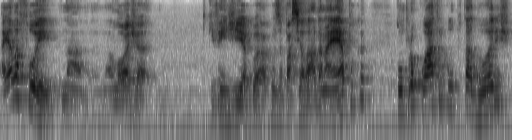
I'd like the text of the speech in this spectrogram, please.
Aí ela foi na, na loja que vendia a coisa parcelada na época, comprou quatro computadores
